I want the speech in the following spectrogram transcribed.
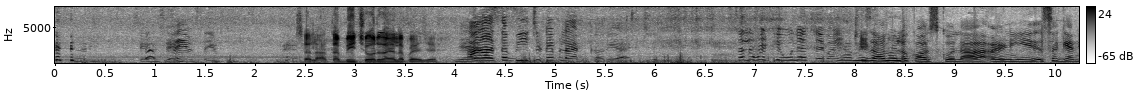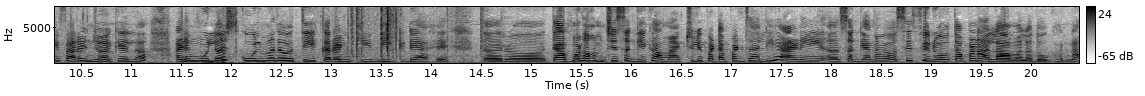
सेम सेम सेम चला आता बीचवर जायला पाहिजे. हा आता बीच डे प्लॅन करूया ऍक्च्युली चला हे ठेवून येते मी. आम्ही जाऊन आलो कॉस्कोला आणि सगळ्यांनी फार एन्जॉय केलं. आणि मुलं स्कूलमध्ये होती कारण की वीकडे आहे. तर त्यामुळं आमची सगळी कामं ॲक्च्युली पटापट झाली आणि सगळ्यांना व्यवस्थित फिरवता पण आलं आम्हाला दोघांना.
